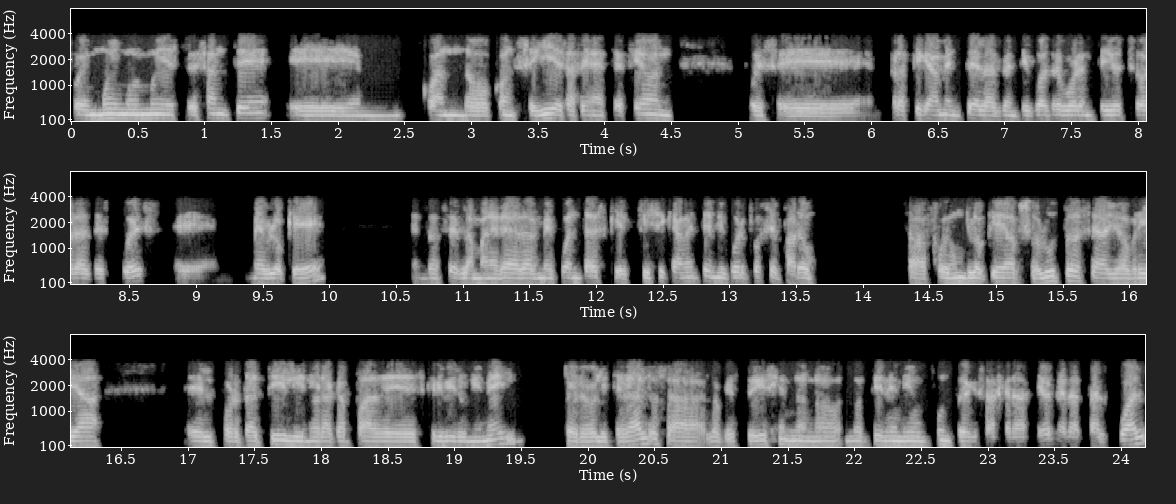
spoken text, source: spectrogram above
Fue muy, muy, muy estresante. Eh, cuando conseguí esa financiación, pues eh, prácticamente las 24 48 horas después eh, me bloqueé entonces la manera de darme cuenta es que físicamente mi cuerpo se paró. O sea, fue un bloqueo absoluto. O sea, yo abría el portátil y no era capaz de escribir un email, pero literal, o sea, lo que estoy diciendo no, no tiene ni un punto de exageración, era tal cual.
